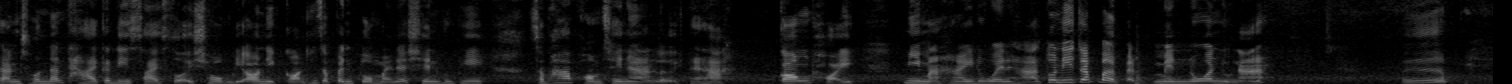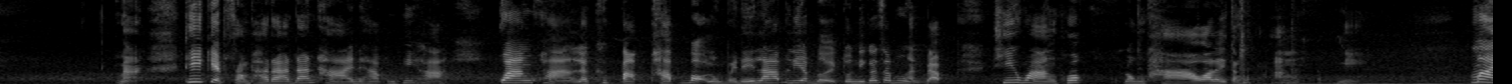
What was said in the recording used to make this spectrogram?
กันชนด้านท้ายก็ดีไซน์สวยชมดีออนิกก่อนที่จะเป็นตัวไมเนอร์เชนคุณพี่สภาพพร้อมใช้งานเลยนะคะกล้องถอยมีมาให้ด้วยนะคะ ตัวนี้จะเปิดแบบเมนนวลอยู่นะปึ๊บ มาที่เก็บสัมภาระด้านท้ายนะคะคุณพี่คะกว้างขวางแล้วคือปรับพับเบาะลงไปได้ราบเรียบเลย ตัวนี้ก็จะเหมือนแบบที่วางพวกรองเท้าอะไรต่างๆนี่ใหม่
